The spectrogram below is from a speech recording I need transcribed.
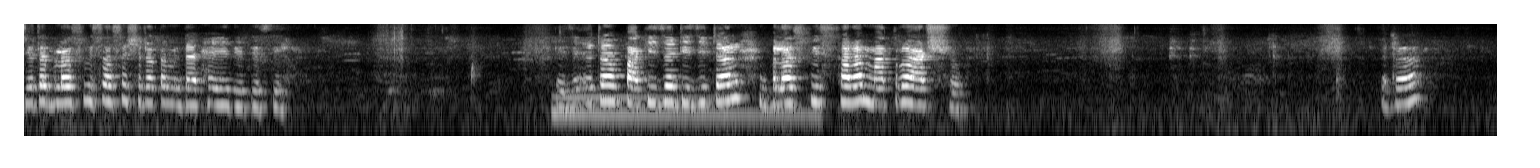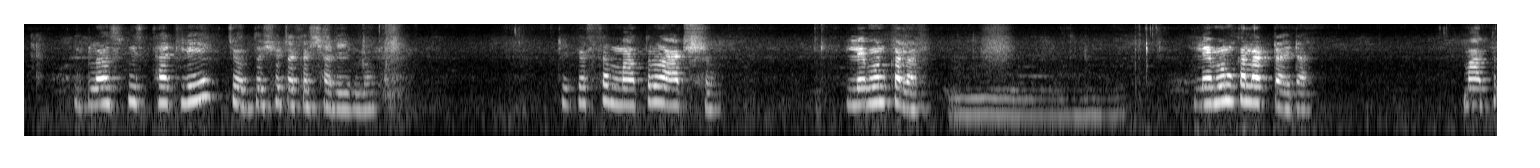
যেটা ব্লাউজ পিস আছে, সেটা তো আমি দেখাইয়ে দিতেছি। এটাও পাকিজা ডিজিটাল ব্লাউজ পিস ছাড়া মাত্র আটশো। এটা ব্লাউজ পিস থাকলে চোদ্দোশো টাকা শাড়ি এগুলো। ঠিক আছে, মাত্র আটশো। লেমন কালার। লেমন কালারটা এটা। মাত্র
